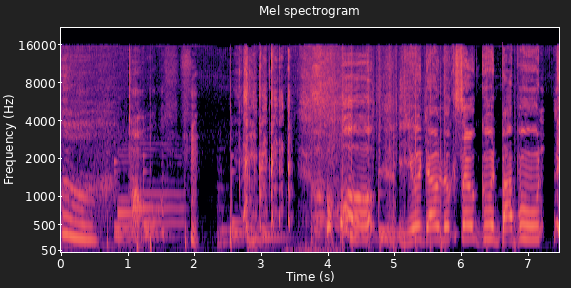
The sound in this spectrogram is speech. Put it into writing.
Oh, you don't look so good, baboon.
